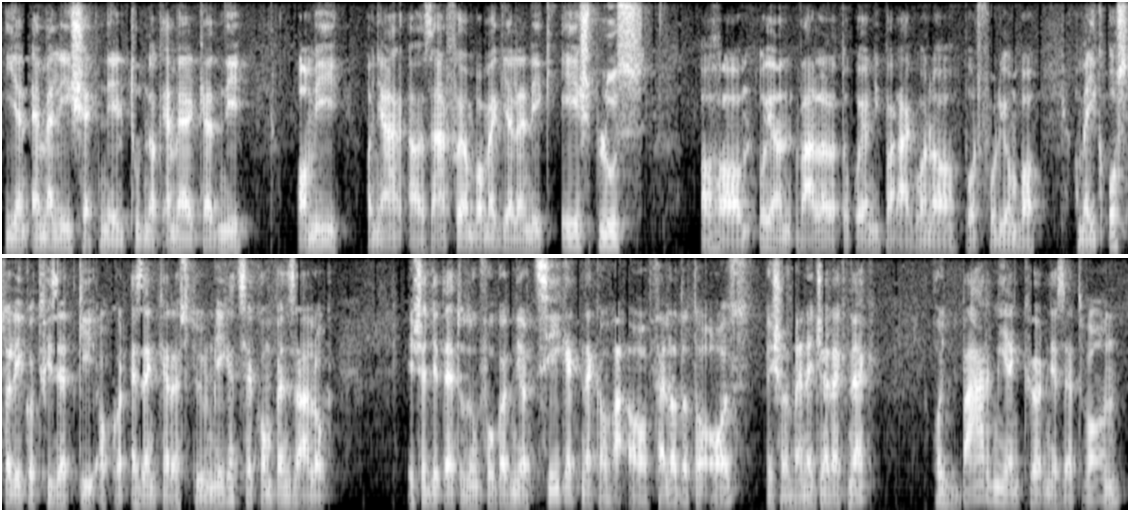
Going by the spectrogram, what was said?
ilyen emeléseknél tudnak emelkedni, ami a nyár, az árfolyamban megjelenik, és plusz ha olyan vállalatok, olyan iparág van a portfóliómban, amelyik osztalékot fizet ki, akkor ezen keresztül még egyszer kompenzálok, és egyet el tudunk fogadni, a cégeknek a, feladata az, és a menedzsereknek, hogy bármilyen környezet van,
